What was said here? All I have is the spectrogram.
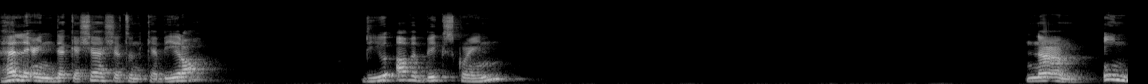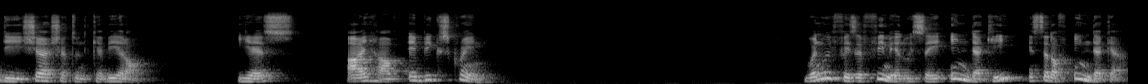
هل عندك شاشة كبيرة؟ Do you have a big screen? نعم عندي شاشة كبيرة Yes, I have a big screen. When we face a female, we say indaki instead of indaka.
